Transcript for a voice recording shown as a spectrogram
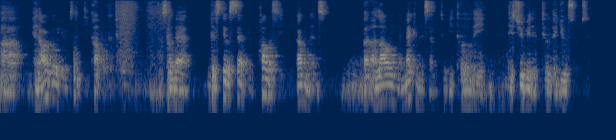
Uh, and our goal here is to decouple the two so that you can still set your policy, your governance, but allowing the mechanism to be totally distributed to the users.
